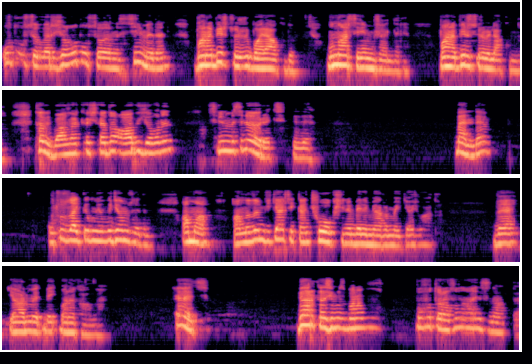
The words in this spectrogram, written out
o dosyaları, Java dosyalarını silmeden bana bir sürü bela okudu. Bunlar silinmiş halleri. Bana bir sürü bela okudu. Tabi bazı arkadaşlar da abi Java'nın silinmesini öğret dedi. Ben de 30 like'da bunu yapacağımı söyledim. Ama Anladım ki gerçekten çoğu kişinin benim yardıma ihtiyacı vardı. Ve yardım etmek bana kaldı. Evet. Bir arkadaşımız bana bu, bu fotoğrafın aynısını attı.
